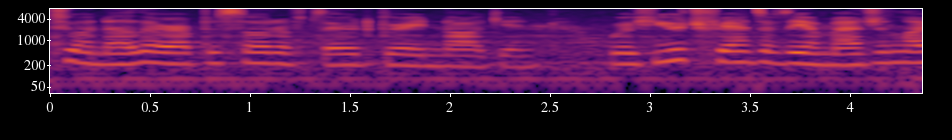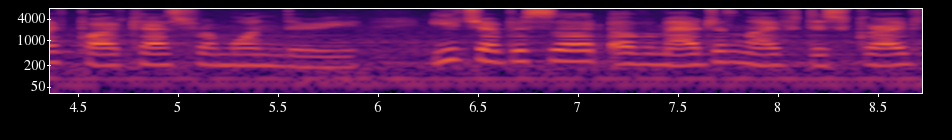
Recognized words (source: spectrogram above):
to another episode of Third Grade Noggin. We're huge fans of the Imagine Life podcast from Wondery. Each episode of Imagine Life describes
